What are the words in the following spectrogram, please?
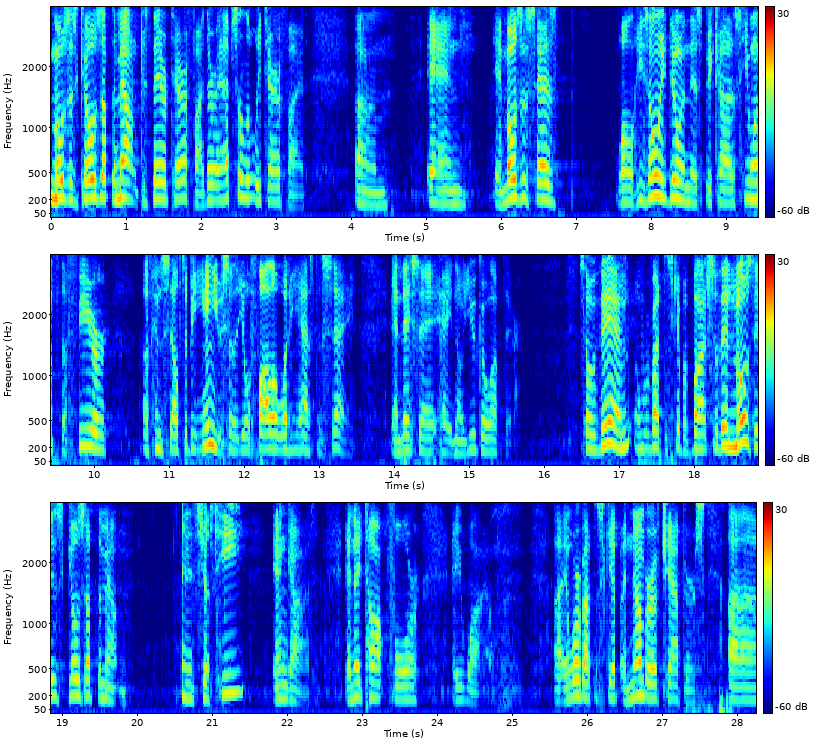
Moses goes up the mountain because they are terrified. They're absolutely terrified. Um, and, and Moses says, well, he's only doing this because he wants the fear of himself to be in you so that you'll follow what he has to say. And they say, hey, no, you go up there. So then, we're about to skip a bunch, so then Moses goes up the mountain. And it's just he and God. And they talk for a while. Uh, and we're about to skip a number of chapters. Uh,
